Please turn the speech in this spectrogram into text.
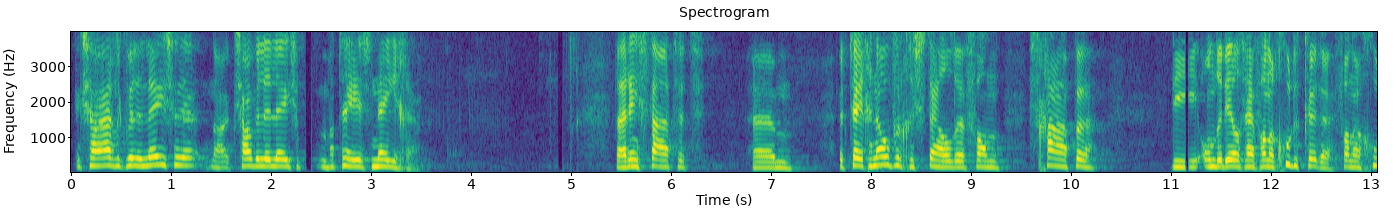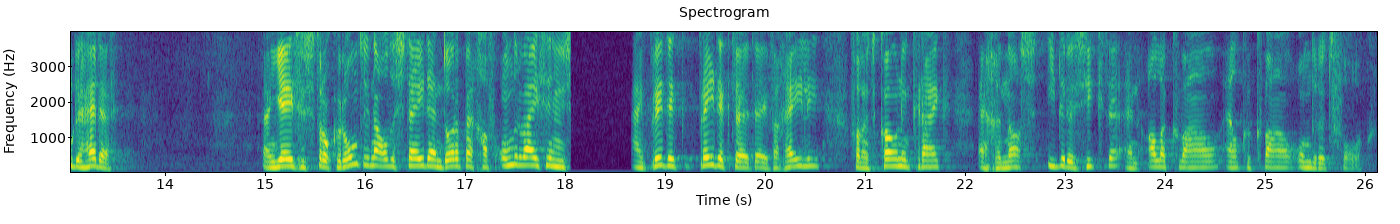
Ik zou eigenlijk willen lezen, nou, ik zou willen lezen Matthäus 9. Daarin staat het, um, het tegenovergestelde van schapen die onderdeel zijn van een goede kudde, van een goede herder. En Jezus trok rond in al de steden en dorpen en gaf onderwijs in hun Hij predikte het evangelie van het koninkrijk en genas iedere ziekte en alle kwaal, elke kwaal onder het volk.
